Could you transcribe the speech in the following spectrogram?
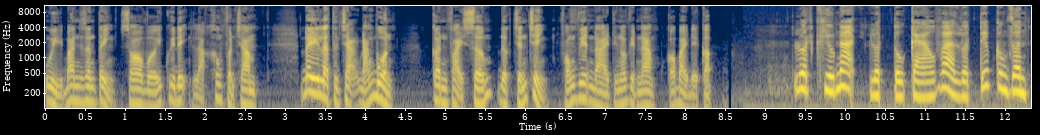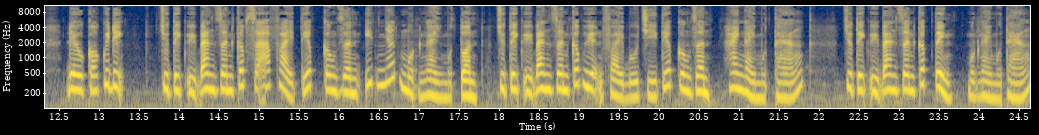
Ủy ban nhân dân tỉnh so với quy định là 0%. Đây là thực trạng đáng buồn, cần phải sớm được chấn chỉnh, phóng viên Đài Tiếng Nói Việt Nam có bài đề cập. Luật khiếu nại, luật tố cáo và luật tiếp công dân đều có quy định Chủ tịch Ủy ban dân cấp xã phải tiếp công dân ít nhất một ngày một tuần. Chủ tịch Ủy ban dân cấp huyện phải bố trí tiếp công dân hai ngày một tháng. Chủ tịch Ủy ban dân cấp tỉnh một ngày một tháng.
